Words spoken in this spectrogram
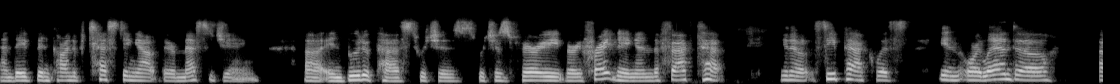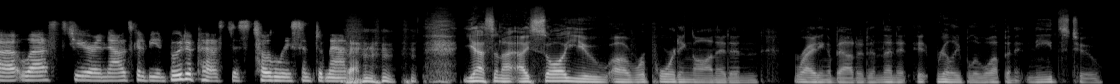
and they've been kind of testing out their messaging uh, in Budapest, which is which is very very frightening. And the fact that you know CPAC was in Orlando uh, last year, and now it's going to be in Budapest is totally symptomatic. yes, and I, I saw you uh, reporting on it and writing about it, and then it, it really blew up, and it needs to.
